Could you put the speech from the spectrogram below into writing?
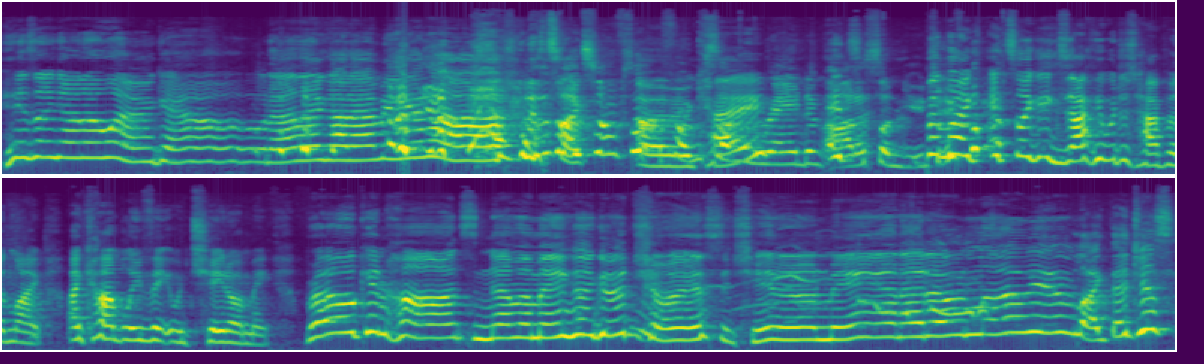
Isn't gonna work out, they gonna be enough? It's like, some, some, from okay. some random It's- artist on YouTube. But like, it's like exactly what just happened. Like, I can't believe that you would cheat on me. Broken hearts never make a good choice. You cheated on me and I don't love you. Like, they're just,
